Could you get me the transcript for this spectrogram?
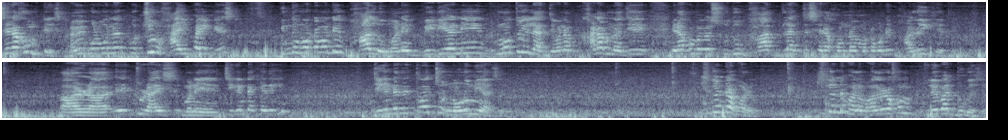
সেরকম টেস্ট আমি বলব না প্রচুর হাই ফাই টেস্ট কিন্তু মোটামুটি ভালো মানে বিরিয়ানির মতোই লাগছে। মানে খারাপ না যে এরকমভাবে শুধু ভাত লাগছে, সেরকম না, মোটামুটি ভালোই খেতে আর একটু রাইস মানে চিকেনটা খেয়ে দেখি। চিকেনটা দেখতে পাচ্ছ? নরমই আছে। চিকেনটা ভালো। চিকেনটা ভালো ভালো রকম ফ্লেভার ঢুকেছে।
